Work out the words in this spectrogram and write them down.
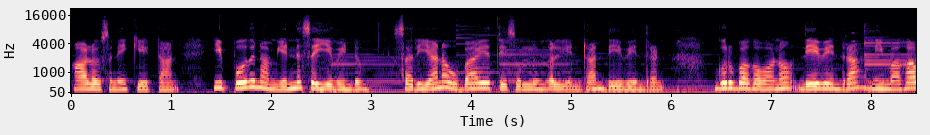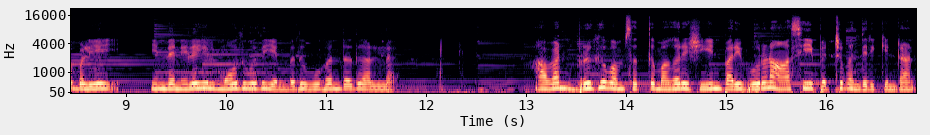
ஆலோசனை கேட்டான். இப்போது நாம் என்ன செய்ய வேண்டும்? சரியான உபாயத்தை சொல்லுங்கள் என்றான் தேவேந்திரன். குரு பகவானோ தேவேந்திரா நீ மகாபலியை இந்த நிலையில் மோதுவது என்பது உகந்தது அல்ல. அவன் பிருகு வம்சத்து மகரிஷியின் பரிபூரண ஆசையை பெற்று வந்திருக்கின்றான்.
